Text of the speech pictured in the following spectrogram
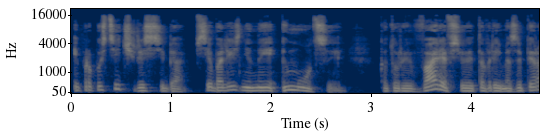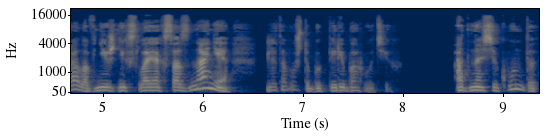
и пропустить через себя все болезненные эмоции, которые Варя все это время запирала в нижних слоях сознания для того, чтобы перебороть их. Одна секунда,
